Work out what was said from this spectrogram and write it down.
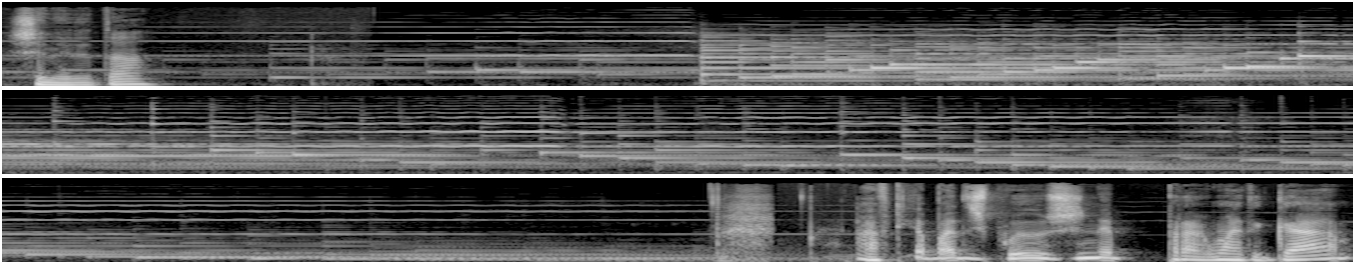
συνειδητά; Αυτή η απάντηση που έδωσε είναι πραγματικά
